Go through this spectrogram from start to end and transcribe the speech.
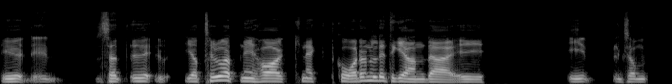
det, det, så att, eh, jag tror att ni har knäckt koden lite grann där i, i liksom,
